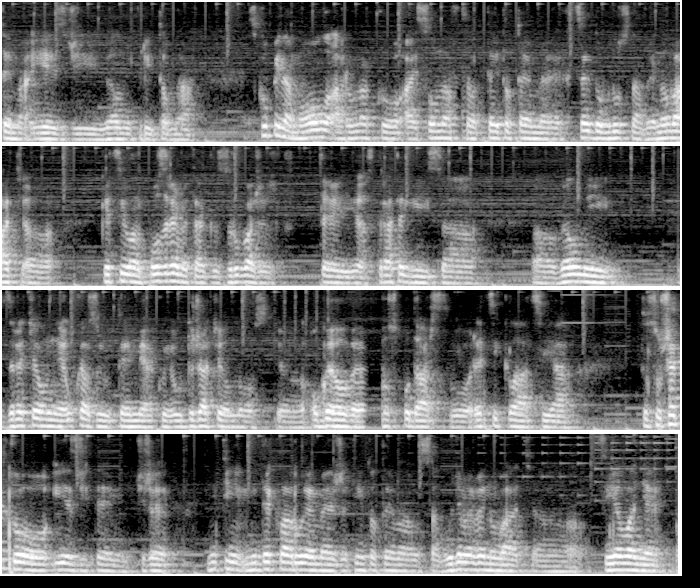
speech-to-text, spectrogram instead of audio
téma ESG veľmi prítomná. Skupina MOL a rovnako aj Solnafta tejto téme chce do budúcna venovať. Keď si len pozrieme, tak zhruba, že v tej stratégii sa veľmi zreteľne ukazujú témy ako je udržateľnosť, e, obehové hospodárstvo, recyklácia. To sú všetko ESG témy, čiže my, tým, my deklarujeme, že týmto témam sa budeme venovať e, cieľene a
